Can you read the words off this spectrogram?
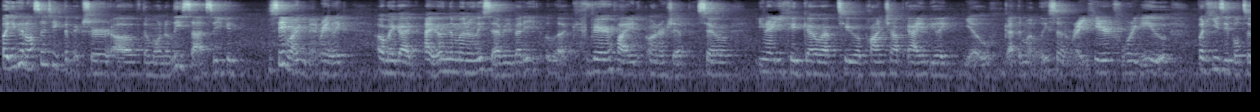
But you can also take the picture of the Mona Lisa. So you could, same argument, right? Like, oh my God, I own the Mona Lisa, everybody. Look, verified ownership. So, you know, you could go up to a pawn shop guy and be like, yo, got the Mona Lisa right here for you but he's able to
